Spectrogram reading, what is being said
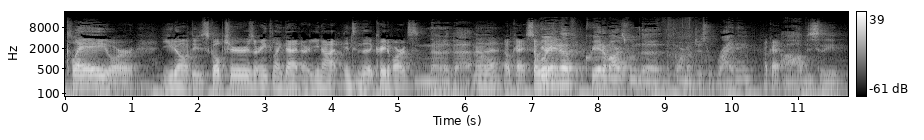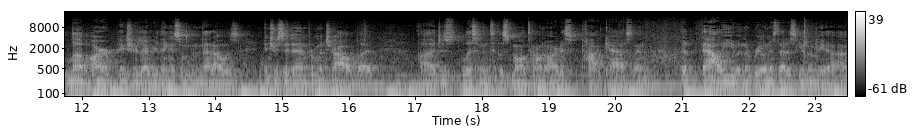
clay or you don't do sculptures or anything like that. Are you not into the creative arts? None of that. None of Um, that. Okay, so we're Creative, creative arts from the, the form of just writing. Okay. I obviously love art, pictures, everything is something that I was interested in from a child, but uh, just listening to the Small Town Artist podcast and the value and the realness that it's given me, I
